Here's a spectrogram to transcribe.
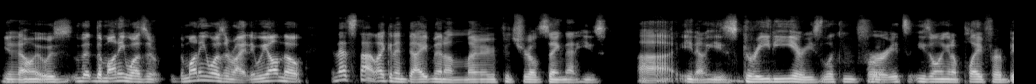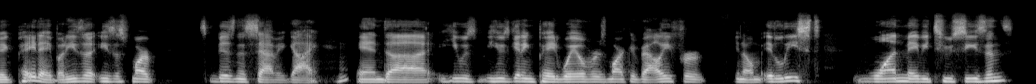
You know, it was the, the money wasn't the money wasn't right, and we all know. And that's not like an indictment on Larry Fitzgerald saying that he's uh, you know, he's greedy or he's looking for it's he's only going to play for a big payday, but he's a he's a smart business savvy guy, mm-hmm. and uh, he was he was getting paid way over his market value for you know at least one maybe two seasons,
